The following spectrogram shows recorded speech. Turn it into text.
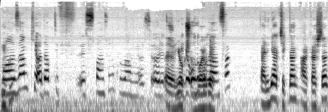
hı. Muazzam ki adaptif e, süspansiyonu kullanmıyoruz. Öyle Evet, düşün. yok bir de onu yok. kullansak Yani gerçekten arkadaşlar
